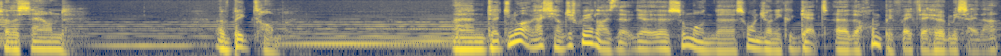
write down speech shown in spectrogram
So the sound of Big Tom. And uh, do you know what? Actually, I've just realised that uh, someone, uh, someone Johnny could get uh, the hump if, if they heard me say that,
